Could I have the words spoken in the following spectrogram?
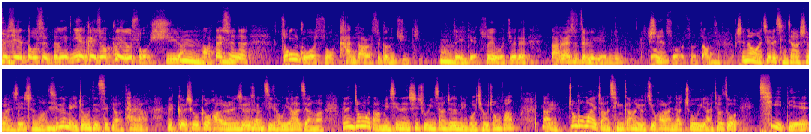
这些都是等于你也可以说各有所需了啊。但是呢，中国所看到的是更具体啊这一点，所以我觉得大概是这个原因。是所所造成的。是那我接着请教石板先生啊，其实美中这次表态啊，那各说各话的人就是像鸡同鸭讲啊。但是中国党媒现在释出印象就是美国求中方。那中国外长秦刚有句话让人家注意啊，叫做“气跌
